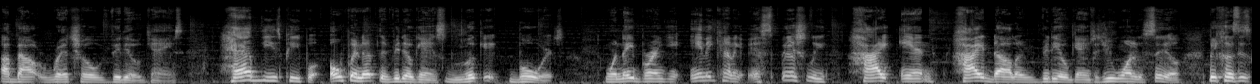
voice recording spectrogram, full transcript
about retro video games have these people open up the video games, look at boards when they bring in any kind of, especially high end, high dollar video games that you want to sell because it's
